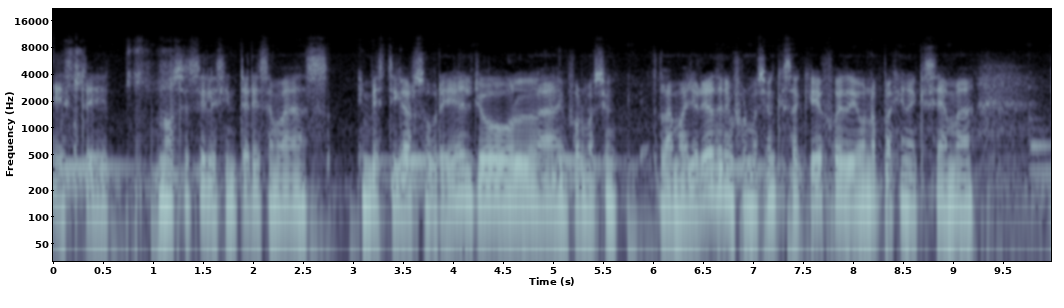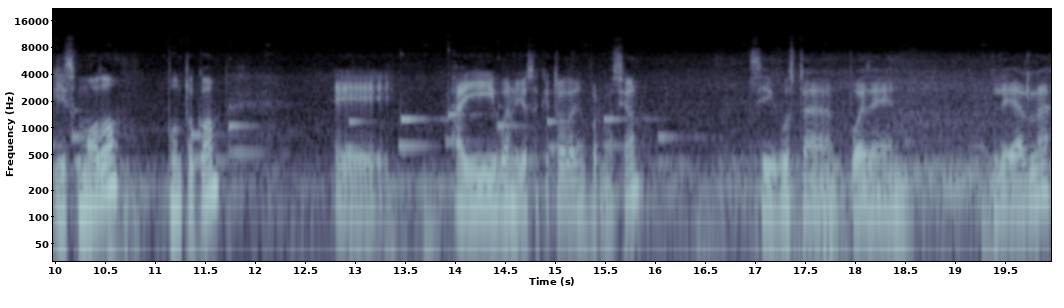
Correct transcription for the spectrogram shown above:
este no sé si les interesa más investigar sobre él yo la información la mayoría de la información que saqué fue de una página que se llama gizmodo.com eh, ahí, bueno, yo saqué toda la información. Si gustan, pueden leerla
